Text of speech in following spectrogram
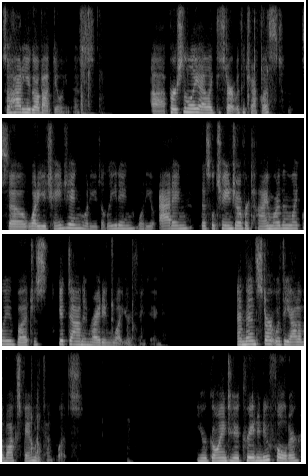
So how do you go about doing this? Uh, personally, I like to start with a checklist. So what are you changing? What are you deleting? What are you adding? This will change over time more than likely, but just get down in writing what you're thinking. And then start with the out-of-the-box family templates. You're going to create a new folder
